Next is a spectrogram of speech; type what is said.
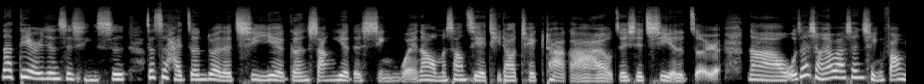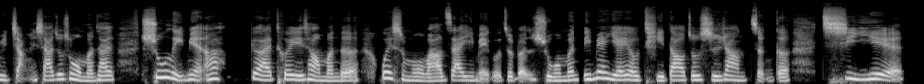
那第二件事情是，这次还针对了企业跟商业的行为。那我们上次也提到 TikTok 啊，还有这些企业的责任。那我在想，要不要先请方宇讲一下？就是我们在书里面啊，又来推一下我们的为什么我们要在意美国这本书。我们里面也有提到，就是让整个企业，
